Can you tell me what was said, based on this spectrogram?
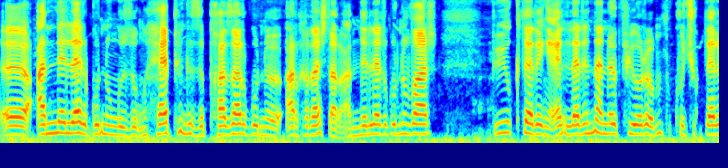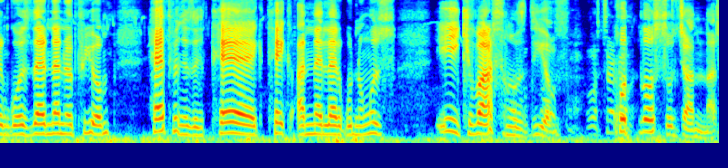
e, anneler gününüzün hepinizi pazar günü arkadaşlar anneler günü var. Büyüklerin ellerinden öpüyorum. Küçüklerin gözlerinden öpüyorum. Hepinizin tek tek anneler gününüz iyi ki varsınız diyorum. Hoşça kalın. Kutlu olsun canlar.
